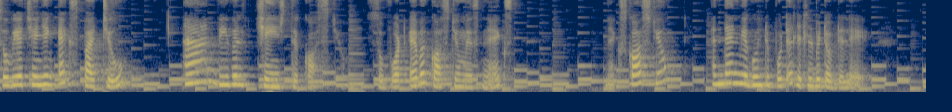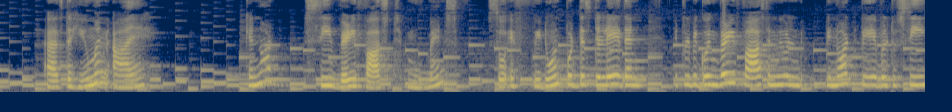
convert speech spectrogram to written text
so we are changing x by 2 and we will change the costume. So whatever costume is next next costume and then we are going to put a little bit of delay. As the human eye cannot see very fast movements so if we don't put this delay then it will be going very fast and we will be not be able to see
